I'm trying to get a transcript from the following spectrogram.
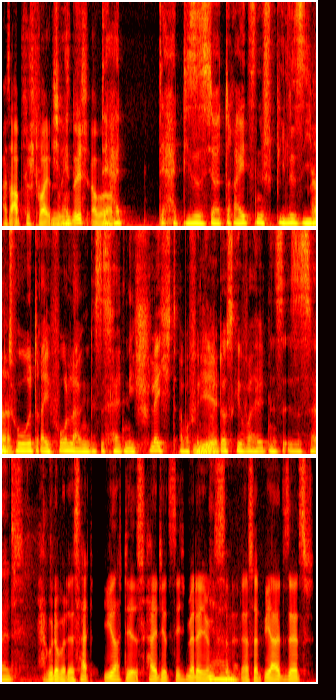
Also abzustreiten Ich ist mein, es nicht, aber Der hat, der hat dieses Jahr 13 Spiele, 7 Ja. Tore, 3 Vorlagen. Das ist halt nicht schlecht, aber für Nee. Lewandowski-Verhältnisse ist es halt. ja gut, aber der ist halt, wie gesagt, der ist halt jetzt nicht mehr der Jüngste. Ja. Der ist halt, wie alt ist er jetzt?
